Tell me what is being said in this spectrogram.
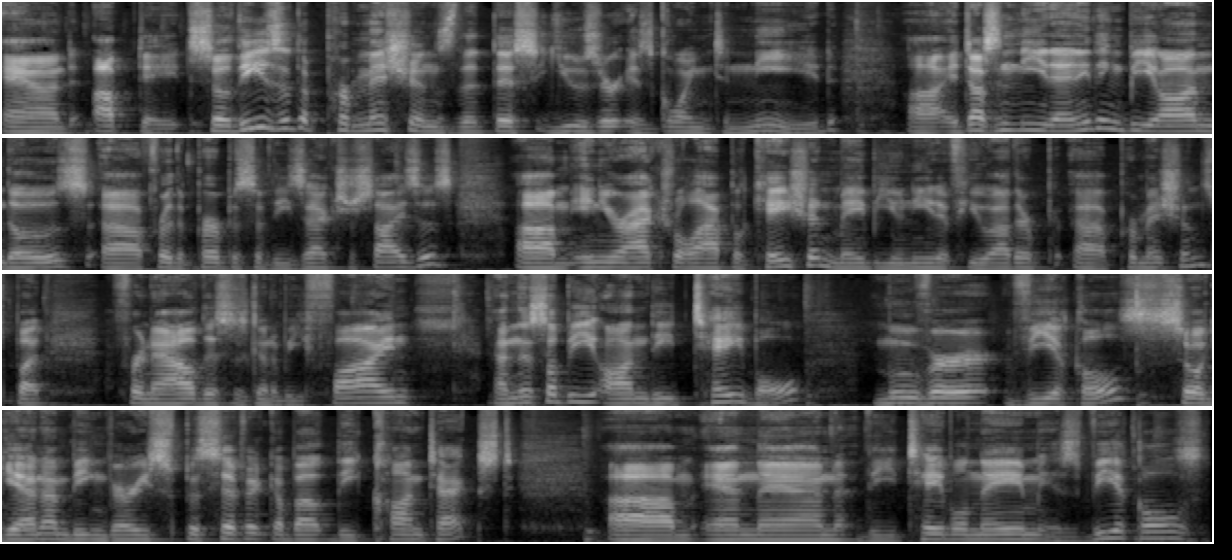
and update. So these are the permissions that this user is going to need. Uh, it doesn't need anything beyond those uh, for the purpose of these exercises. Um, in your actual application, maybe you need a few other uh, permissions, but for now, this is going to be fine. And this will be on the table mover vehicles. So again, I'm being very specific about the context. Um, and then the table name is vehicles.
